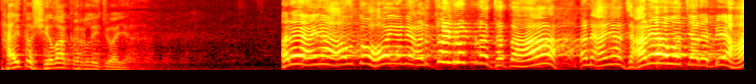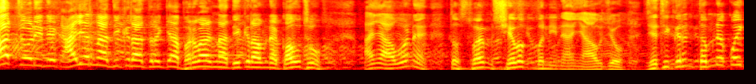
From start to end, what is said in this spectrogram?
થાય તો સેવા કરી લેજો અહીંયા. અરે, અહીંયા આવતો હોય અને અડચણ રૂપ ન થતા. અને અહીંયા જ્યારે આવો, ત્યારે બે હાથ જોડીને એક આયરના દીકરા તરીકે ભરવાડના દીકરાઓને કહું છું, અહીંયા આવો ને, તો સ્વયં સેવક બનીને અહીંયા આવજો. જેથી કરીને તમને કોઈ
